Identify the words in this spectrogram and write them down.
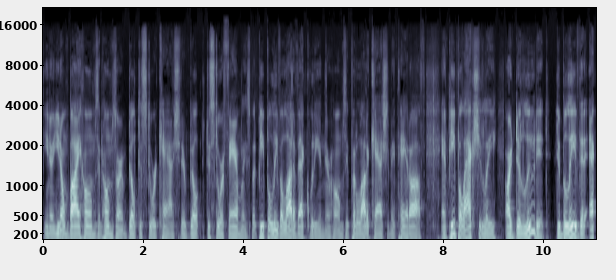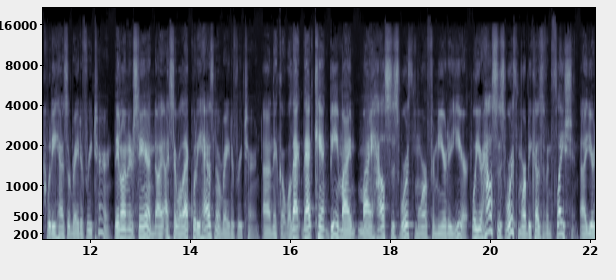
you know, you don't buy homes, and homes aren't built to store cash. They're built to store families. But people leave a lot of equity in their homes. They put a lot of cash and they pay it off. And people actually are deluded to believe that equity has a rate of return. They don't understand. I, I say, well, equity has no rate of return. Uh, and they go, well, that, that can't be. My, my house is worth more from year to year. Well, your house is worth more because of inflation. Uh, your,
